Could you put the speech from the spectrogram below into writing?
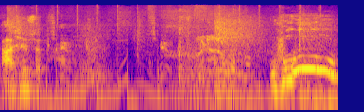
아, 실수했다. 오!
